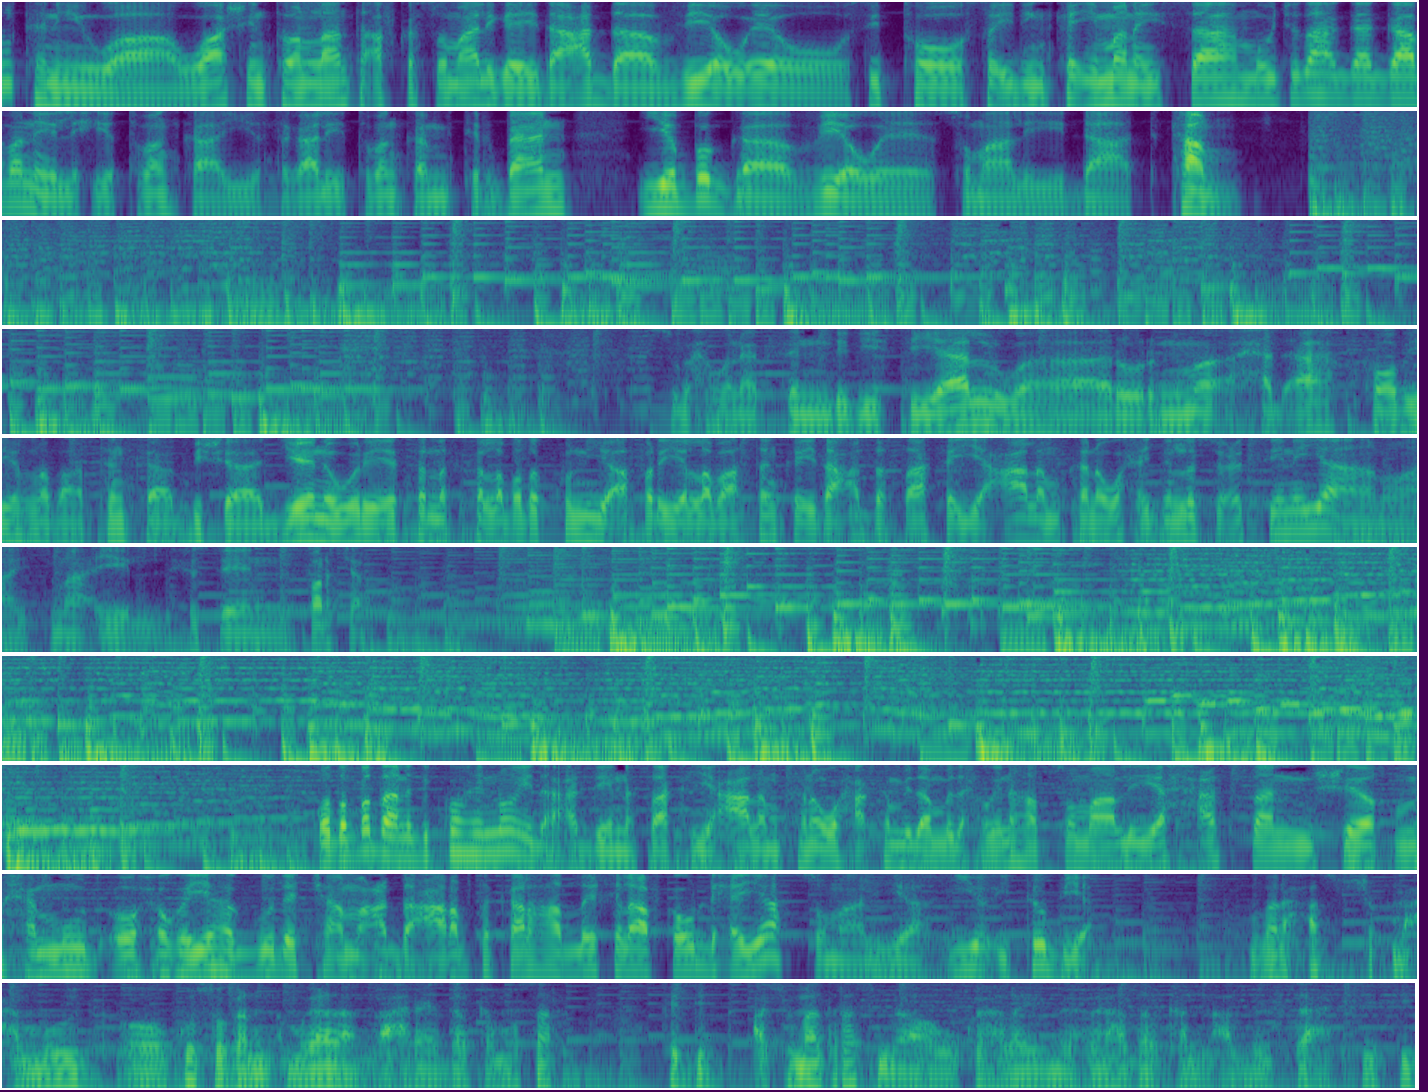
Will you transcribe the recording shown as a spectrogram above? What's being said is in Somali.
halkani waa washington laanta afka soomaaliga ee idaacadda v o a oo si toosa idinka imanaysa mawjadaha gaagaaban ee lix iyo tobanka iyo sagaal iyo tobanka mitirban iyo bogga v o a somaly com subax wanaagsan dhegaystayaal. Waa aroornimo axad ah koob iyo labaatanka bisha januari ee sannadka labada kun iyo afar iyo labaatanka idaacadda saaka iyo caalamkana waxaa idinla socodsiinaya aanu ah ismaaciil xuseen farjar qodobadaan idinku hayno idaacaddeenna saaka iyo caalamkana waxaa ka mid ah madaxweynaha soomaaliya xasan sheekh maxamuud oo xogayaha guuda jaamacadda carabta kala hadlay khilaafka u dhexeeya soomaaliya iyo etoobiya mudane xasan sheekh maxamuud oo ku sugan magaalada qaahire ee dalka masar kadib casuumaad rasmi ah uu ka helay madaxweynaha dalkan cabdilfataax siisi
